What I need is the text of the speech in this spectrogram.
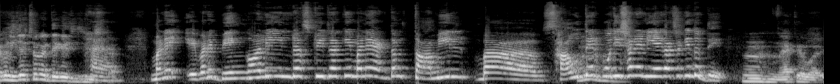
আমি নিজের চোখে দেখেছি হ্যাঁ মানে এবারে বেঙ্গলি ইন্ডাস্ট্রিটাকে মানে একদম তামিল বা সাউথের পজিশনে নিয়ে গেছে কিন্তু দেব। হুম একেবারে।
